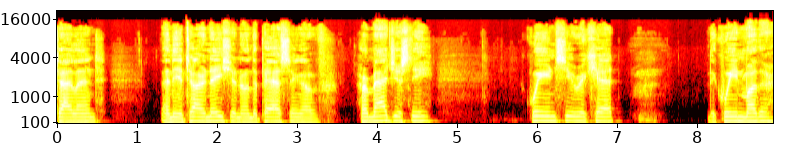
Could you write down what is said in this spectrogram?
Thailand, and the entire nation on the passing of Her Majesty, Queen Siriket, the Queen Mother,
